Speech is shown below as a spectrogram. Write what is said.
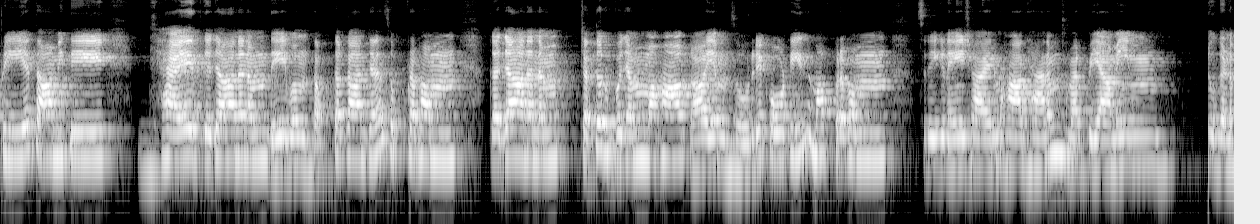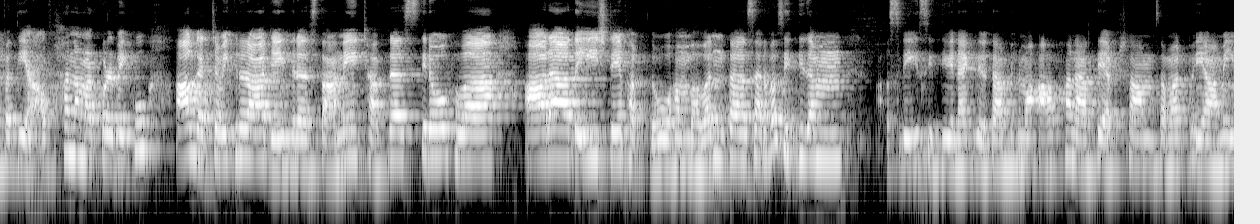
ಪ್ರಿಯತಾಮಿತೆ ಧ್ಯಾಯದ್ಗಜಾನನಂ ದೇವಂ ತಪ್ತಕಾಂಚನ ಸುಪ್ರಭಂ. ಗಜಾನನಂ ಚತುರ್ಭುಜಂ ಮಹಾಕಾಯಂ ಸೂರ್ಯಕೋಟಿ ಸಮಪ್ರಭಂ ಶ್ರೀ ಗಣೇಶಾಯ ನಮಃ ಧ್ಯಾನಂ ಸಮರ್ಪಯಾಮಿ. ಇನ್ನು ಗಣಪತಿ ಆಹ್ವಾನ ಮಾಡ್ಕೊಳ್ಬೇಕು. ಆಗಚ್ಚ ವಿಗ್ರಹರಾಜೇಂದ್ರ ಸ್ಥಾನೇ ಛಾತ್ರ ಸ್ಥಿರೋ ಭವ ಆರಾಧಯಿಷ್ಟೇ ಭಕ್ತೋಹಂ ಭವಂತ ಸರ್ವಸಿದ್ಧಿದಂ. ಶ್ರೀ ಸಿದ್ಧಿವಿನಾಯಕ ದೇವತಾಭ್ಯಮ ಆಹ್ವಾನಾರ್ಥೆ ಅಕ್ಷಾಂ ಸಮರ್ಪಯಾಮಿ.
